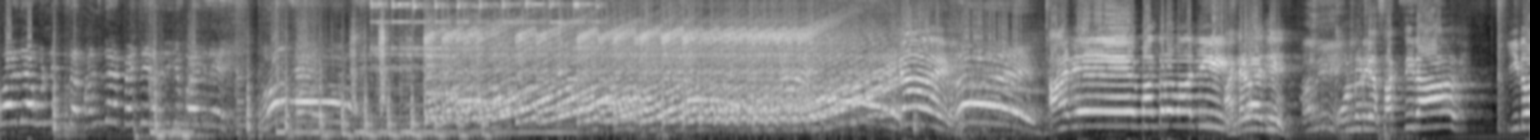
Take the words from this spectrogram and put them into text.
இப்போதே உன்னை இந்த மந்திர பெட்டி அடிக்க போகிறேன்! அரே மந்திரவாதி. மந்திரவாதி. உன்னுடைய சக்தினால் இதோ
